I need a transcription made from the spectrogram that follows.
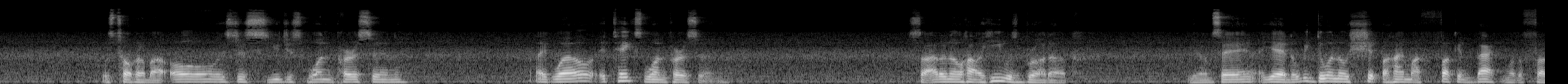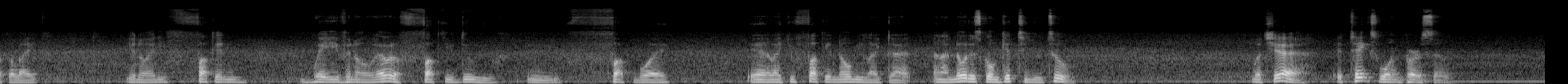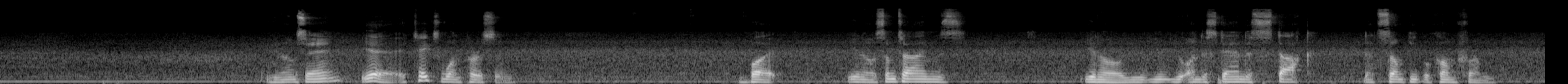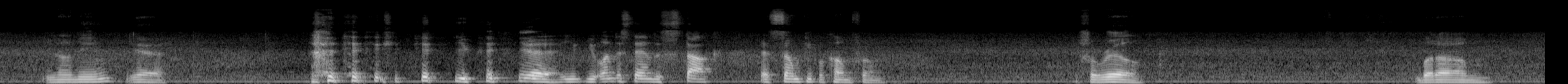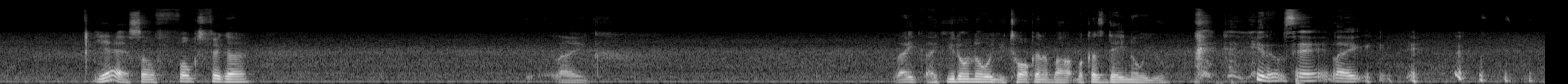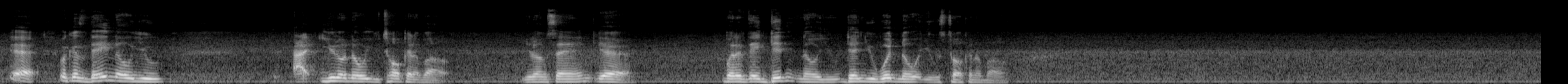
was talking about, oh, it's just you just one person like, well, it takes one person. So I don't know how he was brought up. You know what I'm saying? Yeah, don't be doing no shit behind my fucking back, motherfucker. Like, you know, any fucking waving or whatever the fuck you do, you, you fuck boy. Yeah, like you fucking know me like that. And I know this gonna get to you too. But yeah, it takes one person. You know what I'm saying? Yeah, it takes one person. But, you know, sometimes, you know, you, you, you understand the stock that some people come from. You know what I mean? Yeah. you, yeah, you, you understand the stock that some people come from. For real. But um yeah, so folks figure like like like you don't know what you're talking about because they know you. you know what I'm saying? Like yeah, because they know you I you don't know what you're talking about. You know what I'm saying? Yeah. But if they didn't know you, then you would know what you was talking about.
